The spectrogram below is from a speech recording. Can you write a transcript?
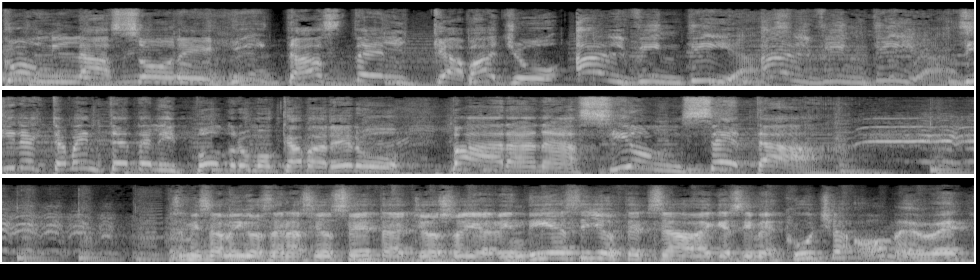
Con las orejitas del caballo Alvin Díaz. Alvin Díaz. Directamente del hipódromo camarero para Nación Z. Mis amigos de Nación Z, yo soy Alvin Díaz y usted sabe que si me escucha o me ve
